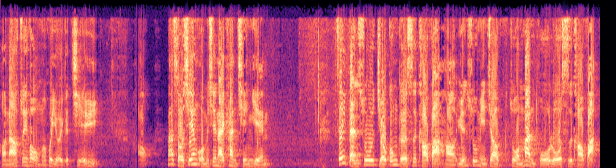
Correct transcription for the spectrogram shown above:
好，然后最后我们会有一个结语。好，那首先我们先来看前言。这本书九宫格思考法，哈，原书名叫做曼陀罗思考法。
